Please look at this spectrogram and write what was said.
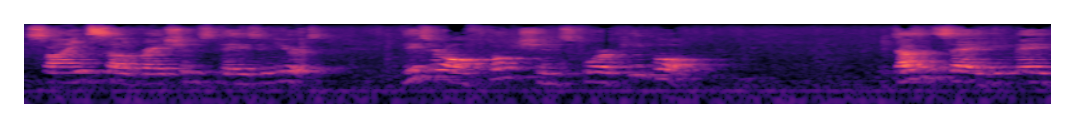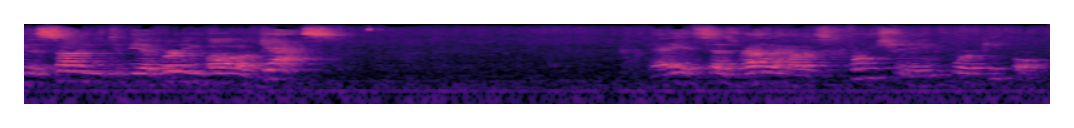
Signs, celebrations, days, and years. These are all functions for people. It doesn't say he made the sun to be a burning ball of gas. Okay? It says rather how it's functioning for people.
